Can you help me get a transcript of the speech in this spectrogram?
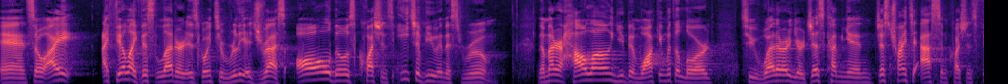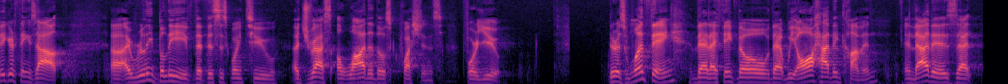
And so I, I feel like this letter is going to really address all those questions, each of you in this room. No matter how long you've been walking with the Lord, to whether you're just coming in, just trying to ask some questions, figure things out, uh, I really believe that this is going to address a lot of those questions for you. There is one thing that I think, though, that we all have in common, and that is that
